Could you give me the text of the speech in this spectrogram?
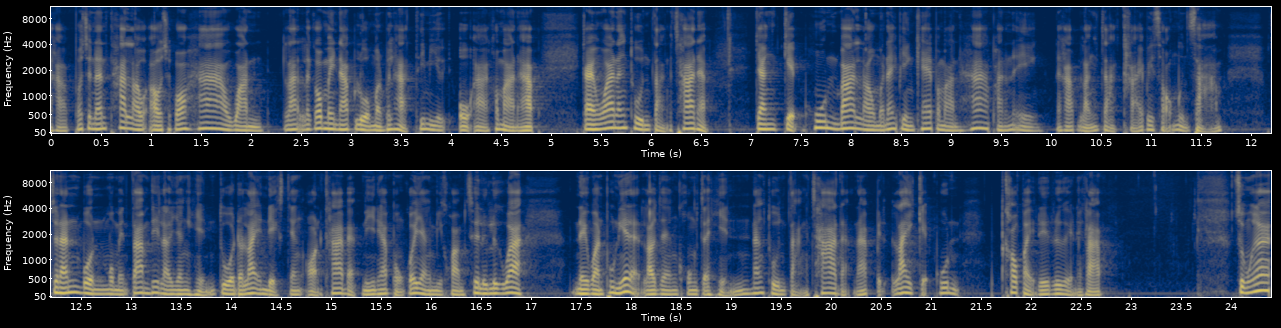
นะครับ เพราะฉะนั้นถ้าเราเอาเฉพาะ 5 วัน แล้วก็ไม่นับรวมวันพฤหัสที่มี OR เข้ามานะครับกลายว่านักทุนต่างชาติยังเก็บหุ้นบ้านเรามาได้เพียงแค่ประมาณ 5,000 นั่นเองนะครับ หลังจากขายไป 23,000 ฉะนั้นบนโมเมนตัมที่เรายังเห็นตัวดอลลาร์อินเด็กซ์ยังอ่อนค่าแบบนี้นะครับผมก็ยังมีความเชื่อลึกๆว่า ในวันพรุ่งนี้เนี่ยเรายังคงจะเห็นนักทุนต่างชาตินะเป็นไล่เก็บหุ้นเข้าไปเรื่อยๆนะครับสมมติว่า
